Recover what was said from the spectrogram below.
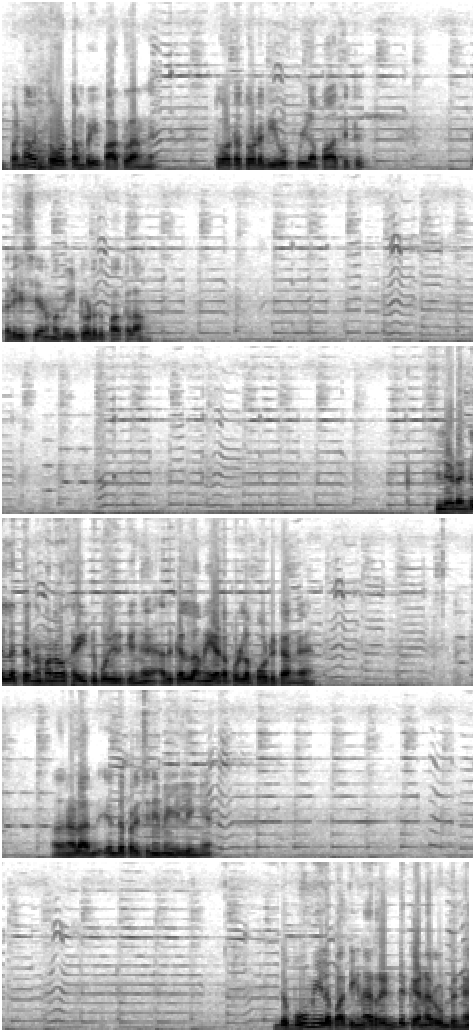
இப்போனா தோட்டம் போய் பார்க்கலாங்க. தோட்டத்தோட வியூ ஃபுல்லாக பார்த்துட்டு கடைசியாக நம்ம வீட்டோடது பார்க்கலாம். சில இடங்களில் தென்னை மரம் ஹைட்டு போயிருக்குங்க. அதுக்கெல்லாமே இடப்புள்ள போட்டுட்டாங்க. அதனால் அந்த எந்த பிரச்சனையுமே இல்லைங்க. இந்த பூமியில் பார்த்தீங்கன்னா ரெண்டு கிணறு உண்டுங்க.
